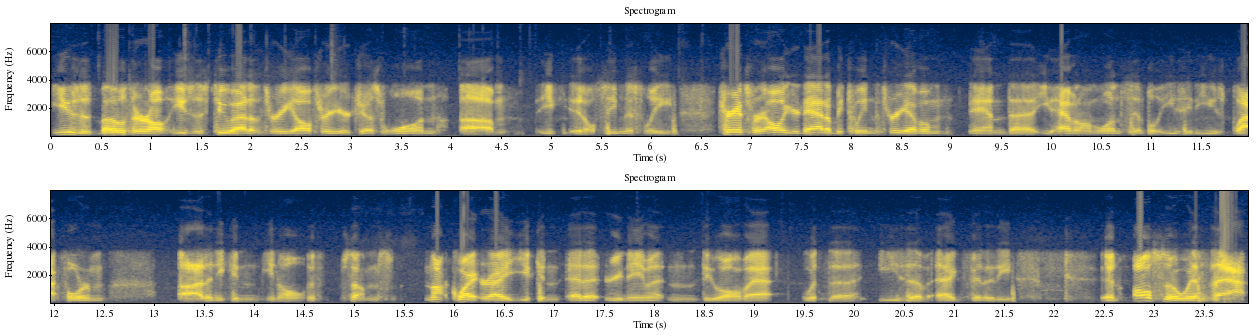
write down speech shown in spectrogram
uses both or all, uses two out of three, all three, or just one, um, you, it'll seamlessly transfer all your data between the three of them, and uh, you have it on one simple, easy to use platform. Uh, then you can, you know, if something's not quite right, you can edit, rename it, and do all that with the ease of AgFiniti. And also with that,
